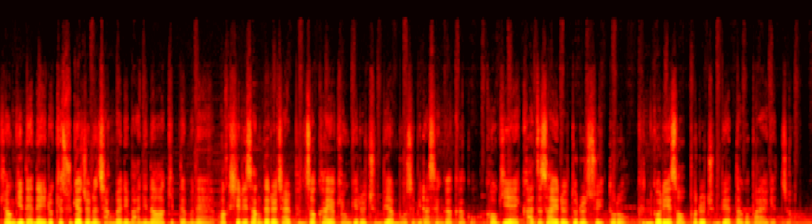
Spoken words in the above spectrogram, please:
경기 내내 이렇게 숙여주는 장면이 많이 나왔기 때문에 확실히 상대를 잘 분석하여 경기를 준비한 모습이라 생각하고 거기에 가드 사이를 뚫을 수 있도록 근거리에서 어퍼를 준비했다고 봐야겠죠.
